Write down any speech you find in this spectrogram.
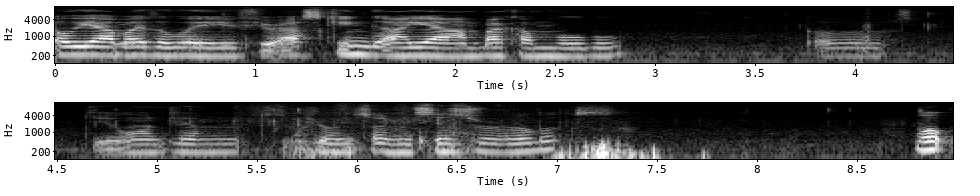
Oh yeah, by the way, if you're asking, uh, yeah, I'm back on mobile. Uh, do you want to join Simon Says Robux? Well,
